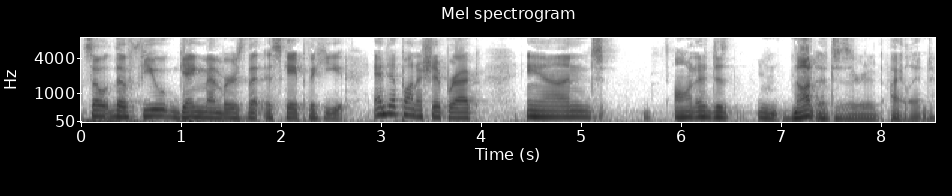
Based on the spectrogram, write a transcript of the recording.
So the few gang members that escape the heat end up on a shipwreck and on a des- not a deserted island.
